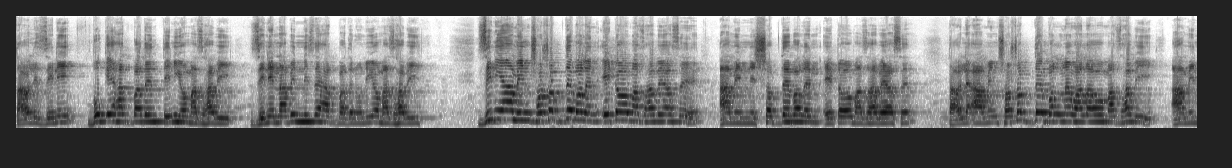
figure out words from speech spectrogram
তাহলে যিনি বুকে হাত বাঁধেন, তিনিও মাঝহাবি। যিনি নাবির নিচে হাত বাঁধেন, উনিও মাঝহাবি। যিনি আমিন সশব্দে বলেন, এটাও মাঝহাবে আছে। আমিন নিঃশব্দে বলেন, এটাও মাঝহাবে আছে। তাহলে আমিন সশব্দে বলনেওয়ালাও মাঝহাবি, আমিন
